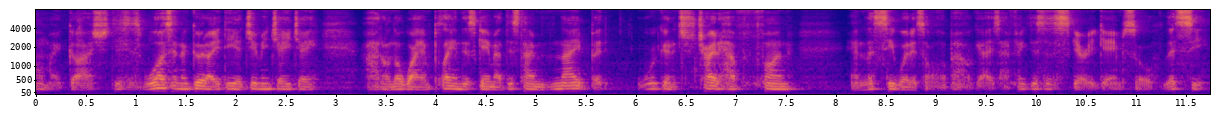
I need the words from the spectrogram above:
Oh my gosh, this is, wasn't a good idea, Jimmy JJ. I don't know why I'm playing this game at this time of the night, but we're going to try to have fun. And let's see what it's all about, guys. I think this is a scary game, so let's see.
